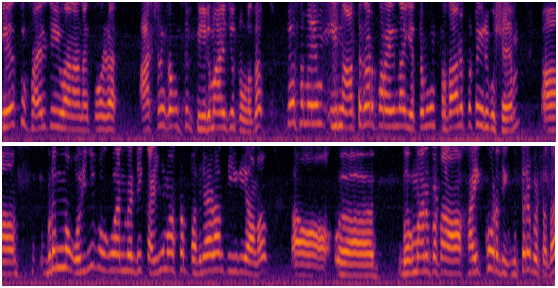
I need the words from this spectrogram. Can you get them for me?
കേസ് ഫയൽ ചെയ്യുവാനാണ് ഇപ്പോൾ ആക്ഷൻ കൗൺസിൽ തീരുമാനിച്ചിട്ടുള്ളത്. അതേസമയം ഈ നാട്ടുകാർ പറയുന്ന ഏറ്റവും പ്രധാനപ്പെട്ട ഒരു വിഷയം ഇവിടുന്ന് ഒഴിഞ്ഞു പോകുവാൻ വേണ്ടി കഴിഞ്ഞ മാസം പതിനേഴാം തീയതിയാണ് ബഹുമാനപ്പെട്ട ഹൈക്കോടതി ഉത്തരവിട്ടത്.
